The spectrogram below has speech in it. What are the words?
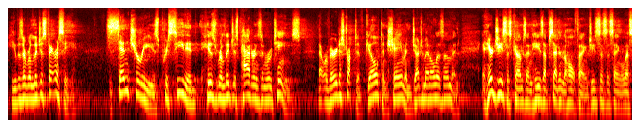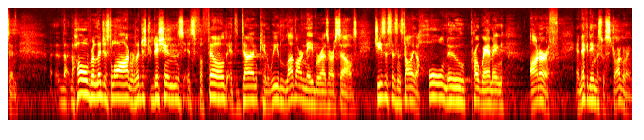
He was a religious Pharisee. Centuries preceded his religious patterns and routines that were very destructive guilt and shame and judgmentalism. And, and here Jesus comes and he's upsetting the whole thing. Jesus is saying, listen, the, the, whole religious law and religious traditions, it's fulfilled, it's done. Can we love our neighbor as ourselves? Jesus is installing a whole new programming on earth. And Nicodemus was struggling.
